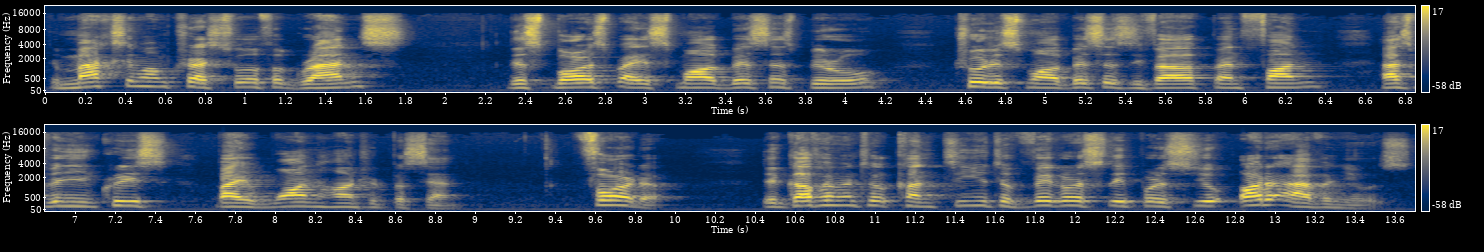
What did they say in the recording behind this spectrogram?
The maximum threshold for grants disbursed by the Small Business Bureau through the Small Business Development Fund has been increased by 100%. Further, the government will continue to vigorously pursue other avenues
